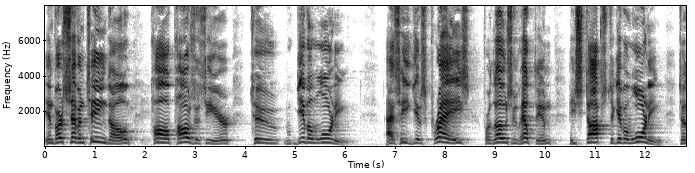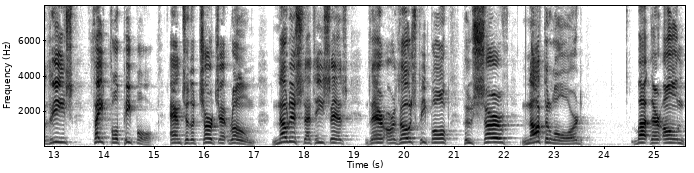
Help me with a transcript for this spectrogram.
In verse 17, though, Paul pauses here to give a warning. As he gives praise for those who helped him, he stops to give a warning to these faithful people and to the church at Rome. Notice that he says, There are those people who serve not the Lord, but their own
